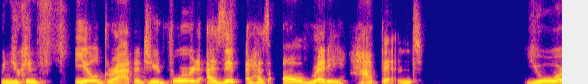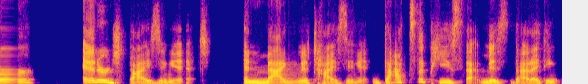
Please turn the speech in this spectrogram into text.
when you can feel gratitude for it as if it has already happened, you're energizing it and magnetizing it. That's the piece that miss that I think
